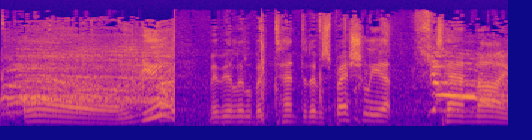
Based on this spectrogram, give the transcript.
Oh, he knew. Maybe a little bit tentative, especially at 10-9.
